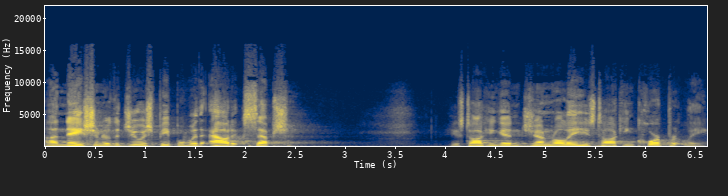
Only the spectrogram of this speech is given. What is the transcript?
uh, nation or the Jewish people without exception. He's talking again generally, he's talking corporately.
